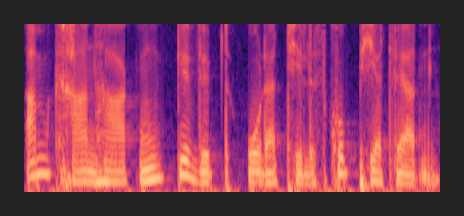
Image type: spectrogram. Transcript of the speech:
am Kranhaken gewippt oder teleskopiert werden.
